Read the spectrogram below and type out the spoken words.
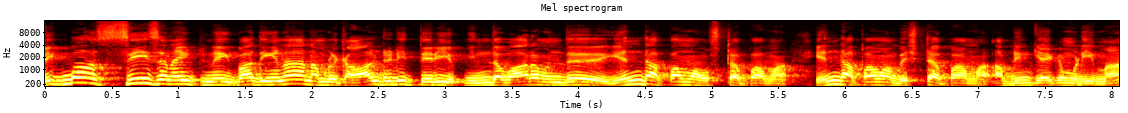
Bigg Boss season eight இன்னைக்கு பார்த்தீங்கன்னா நம்மளுக்கு ஆல்ரெடி தெரியும். இந்த வாரம் வந்து எந்த அப்பா அம்மா ஒஸ்ட் அப்பா அம்மா? எந்த அப்பா அம்மா பெஸ்ட் அப்பா அம்மா? அப்படின்னு கேட்க முடியுமா?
